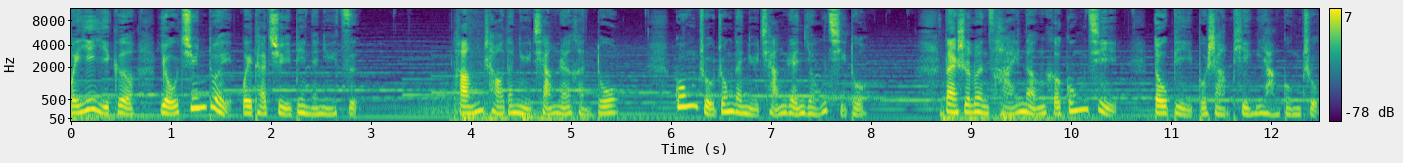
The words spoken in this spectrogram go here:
唯一一个由军队为她举殡的女子。唐朝的女强人很多，公主中的女强人尤其多，但是论才能和功绩，都比不上平阳公主。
